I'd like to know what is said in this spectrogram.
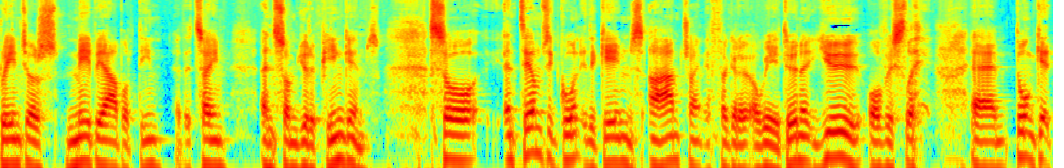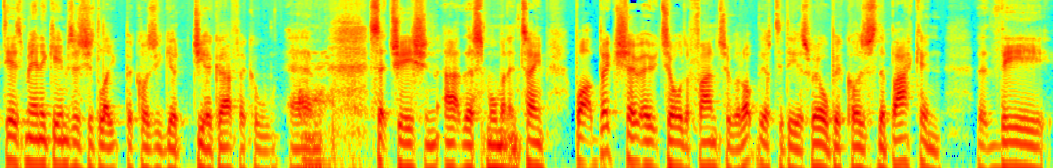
Rangers, maybe Aberdeen at the time, and some European games. So in terms of going to the games, I am trying to figure out a way of doing it. You obviously um, don't get to as many games as you'd like because of your geographical um, situation at this moment in time. But a big shout out to all the fans who were up there today as well because the backing that they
